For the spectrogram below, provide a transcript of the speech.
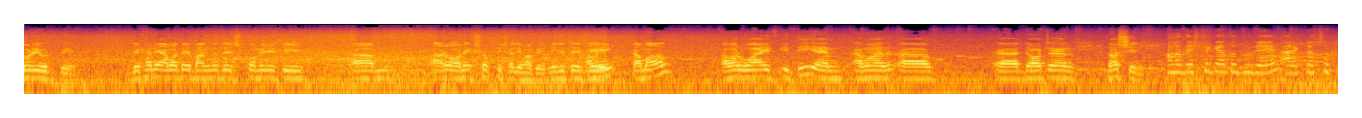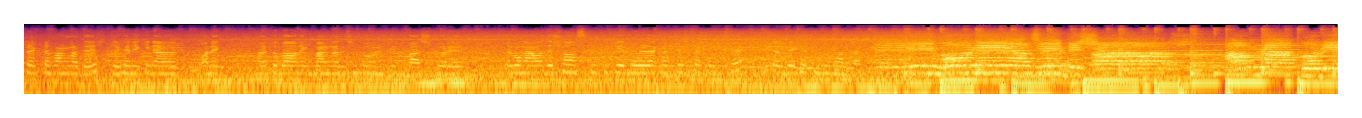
গড়ে উঠবে যেখানে আমাদের বাংলাদেশ কমিউনিটি আরও অনেক শক্তিশালী হবে। নিজেদের আমি কামাল আমার ওয়াইফ ইতি অ্যান্ড আমার ডটার নাসিন। বাংলাদেশ থেকে এত দূরে আরেকটা ছোট্ট একটা বাংলাদেশ যেখানে কিনা অনেক হয়তো বা অনেক বাংলাদেশি কমিউনিটি বাস করে এবং আমাদের সংস্কৃতিকে ধরে রাখার চেষ্টা করছে। এটা দেখে খুবই ভালো লাগছে। বিশ্বাস, আমরা করি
